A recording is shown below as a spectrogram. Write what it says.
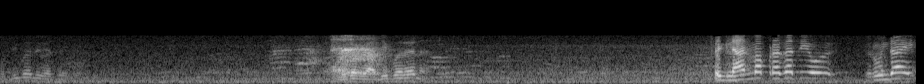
બધી બધી વાતમાં પ્રગતિ રૂંધાઈ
